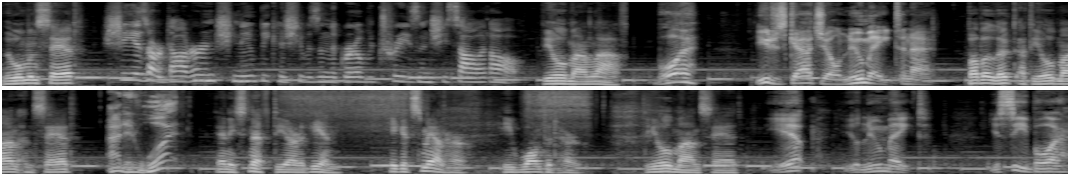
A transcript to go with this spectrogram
The woman said. She is our daughter, and she knew because she was in the grove of trees and she saw it all. The old man laughed. Boy, you just got your new mate tonight. Bubba looked at the old man and said, I did what? Then he sniffed the air again. He could smell her. He wanted her. The old man said, Yep, your new mate. You see, boy,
